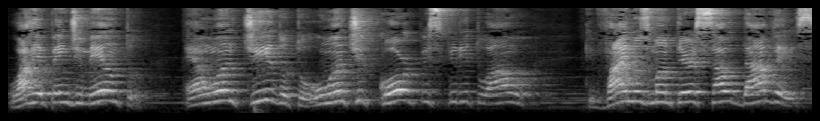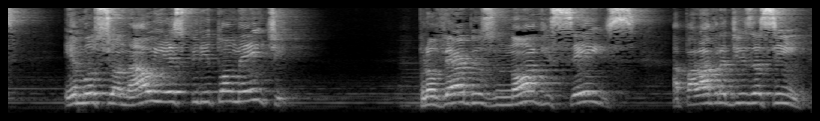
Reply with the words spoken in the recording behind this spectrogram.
O arrependimento é um antídoto, um anticorpo espiritual que vai nos manter saudáveis, emocional e espiritualmente. Provérbios 9, 6, a palavra diz assim:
